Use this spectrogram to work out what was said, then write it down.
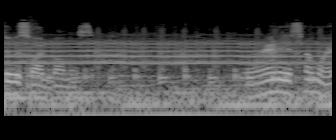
Suicide bombers. They're around here somewhere.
